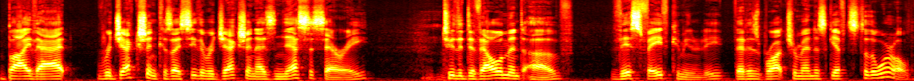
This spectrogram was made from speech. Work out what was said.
by that rejection because I see the rejection as necessary to the development of this faith community that has brought tremendous gifts to the world.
